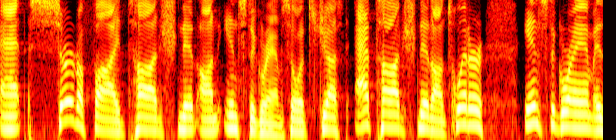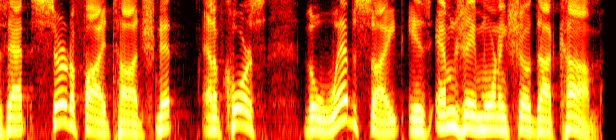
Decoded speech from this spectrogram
at certified Todd Schnitt on Instagram. So it's just at Todd Schnitt on Twitter. Instagram is at certified Todd Schnitt. And of course, the website is mjmorningshow.com.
